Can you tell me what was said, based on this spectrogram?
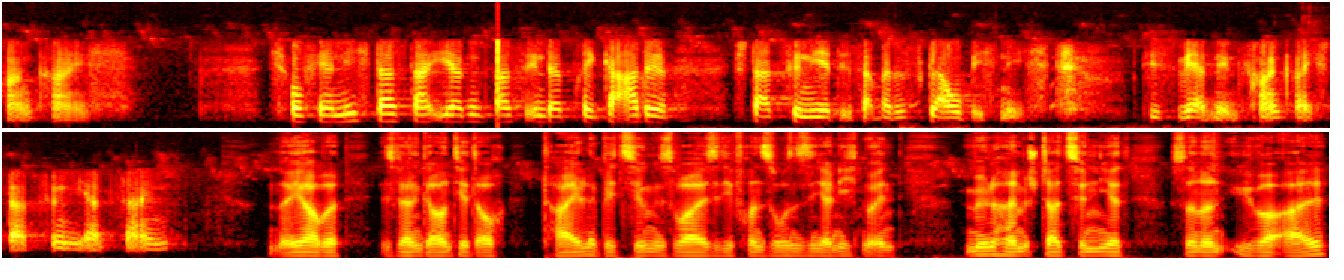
Frankreich. Ich hoffe ja nicht, dass da irgendwas in der Brigade stationiert ist, aber das glaube ich nicht. Die werden in Frankreich stationiert sein. Naja, aber es werden garantiert auch Teile, beziehungsweise die Franzosen sind ja nicht nur in Mülheim stationiert, sondern überall.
